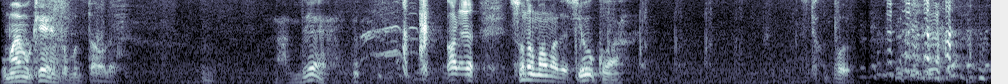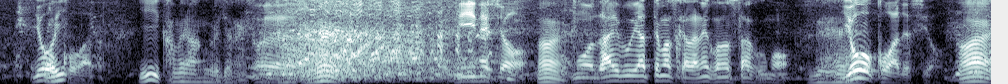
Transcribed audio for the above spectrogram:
お前もけえへんと思った俺。い。なんで？あれそのままですよ。陽子は？ストップ。陽子は？いいカメラアングルじゃないですか、ええ。ちゃんとね。いいでしょう、はもうだいぶやってますからねこのスタッフも。ねえ。陽子はですよ。は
